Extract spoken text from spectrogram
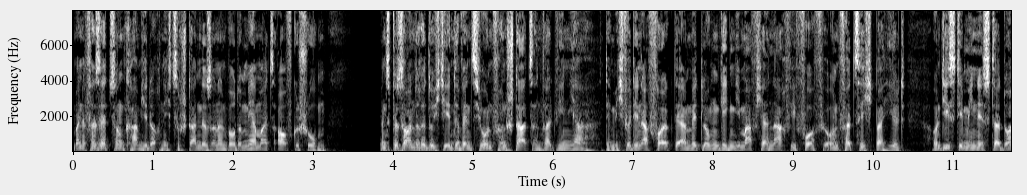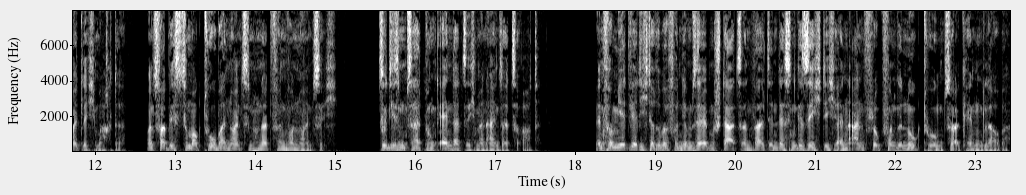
Meine Versetzung kam jedoch nicht zustande, sondern wurde mehrmals aufgeschoben, insbesondere durch die Intervention von Staatsanwalt Vignat, der mich für den Erfolg der Ermittlungen gegen die Mafia nach wie vor für unverzichtbar hielt und dies dem Minister deutlich machte, und zwar bis zum Oktober 1995. Zu diesem Zeitpunkt ändert sich mein Einsatzort. Informiert werde ich darüber von demselben Staatsanwalt, in dessen Gesicht ich einen Anflug von Genugtuung zu erkennen glaube.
